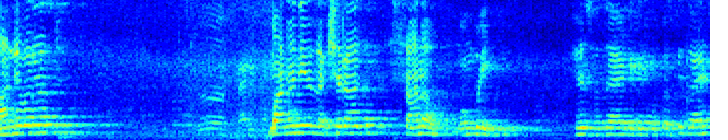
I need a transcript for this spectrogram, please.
मान्यवरात माननीय लक्षराज सानव मुंबई. हे सुद्धा या ठिकाणी उपस्थित आहेत.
